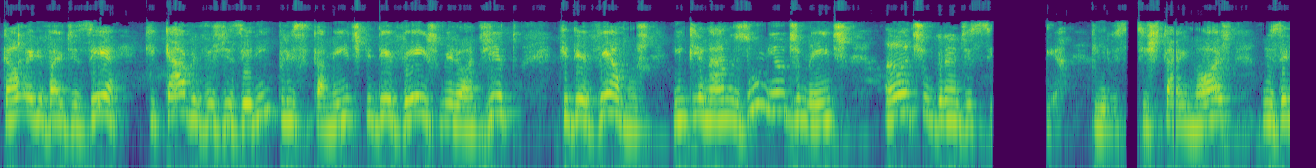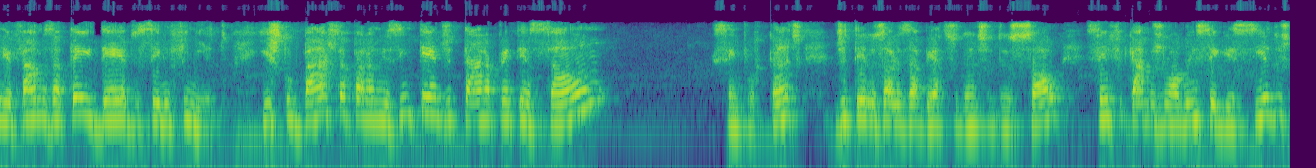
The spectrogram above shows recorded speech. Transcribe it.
Então, ele vai dizer que cabe-vos dizer implicitamente que deveis, melhor dito, que devemos inclinar-nos humildemente ante o grande ser. Filho, se está em nós, nos elevamos até a ideia do ser infinito. Isto basta para nos interditar a pretensão, isso é importante, de ter os olhos abertos diante do sol, sem ficarmos logo enseguecidos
